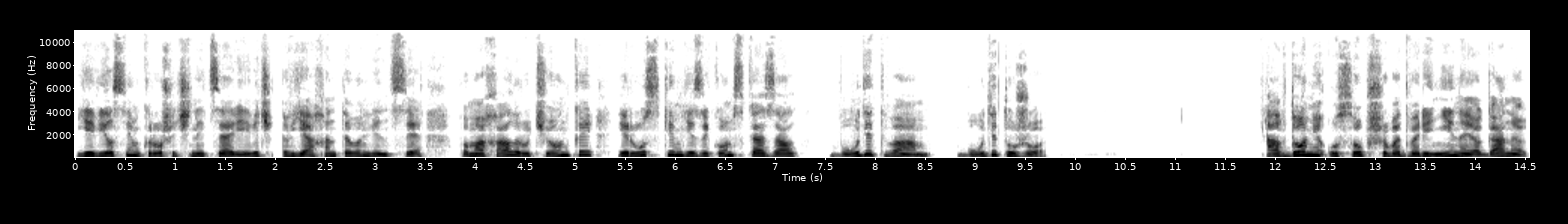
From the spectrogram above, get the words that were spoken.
явился им крошечный царевич в яхонтовом венце, помахал ручонкой и русским языком сказал «Будет вам, будет уже». А в доме усопшего дворянина Иоганна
